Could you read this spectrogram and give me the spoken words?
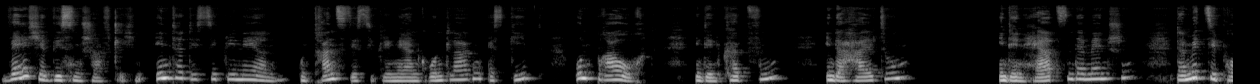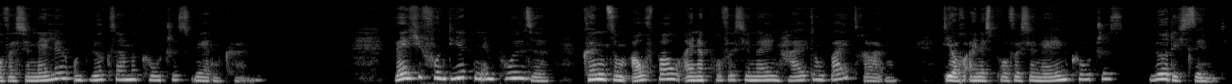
welche wissenschaftlichen, interdisziplinären und transdisziplinären Grundlagen es gibt und braucht in den Köpfen, in der Haltung, in den Herzen der Menschen, damit sie professionelle und wirksame Coaches werden können. Welche fundierten Impulse können zum Aufbau einer professionellen Haltung beitragen, die auch eines professionellen Coaches würdig sind?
